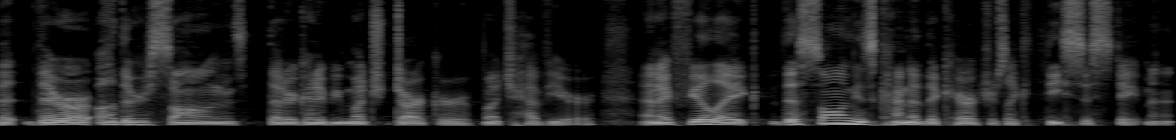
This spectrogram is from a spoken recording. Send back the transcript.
that there are other songs that are going to be much darker, much heavier. And I feel like this song is kind of the character's like thesis statement.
